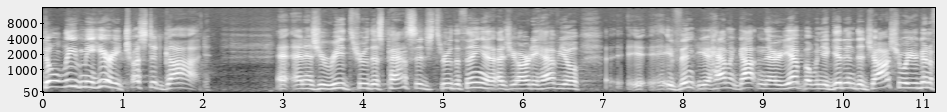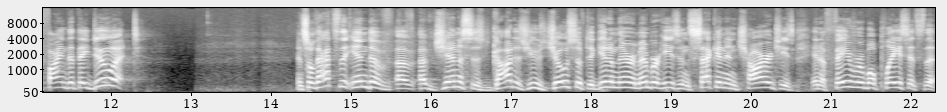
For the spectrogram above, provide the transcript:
Don't leave me here. He trusted God. And, and as you read through this passage, through the thing, as you already have, you'll, event, you haven't gotten there yet, but when you get into Joshua, you're going to find that they do it. And so that's the end of, of, of, Genesis. God has used Joseph to get him there. Remember, he's in second in charge. He's in a favorable place. It's the,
